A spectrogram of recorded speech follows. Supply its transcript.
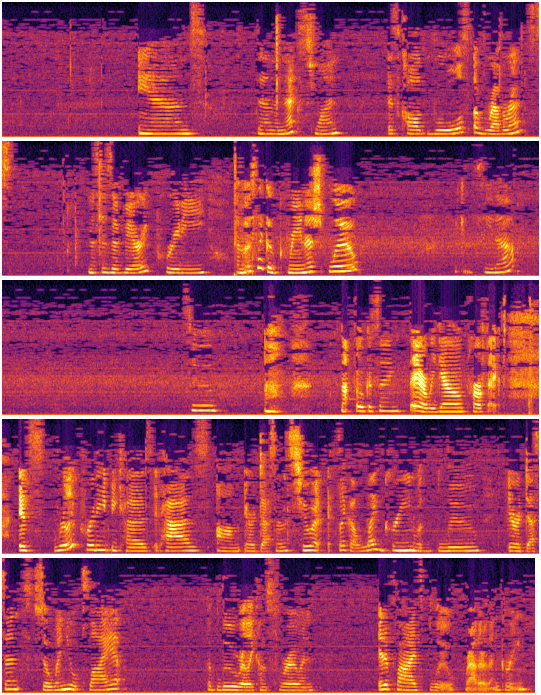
And then the next one is called Rules of Reverence. And this is a very pretty almost like a greenish blue. You can see that. Zoom. Not focusing. There we go. Perfect. It's really pretty because it has um, iridescence to it. It's like a light green with blue iridescence. So when you apply it, the blue really comes through and it applies blue rather than green.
